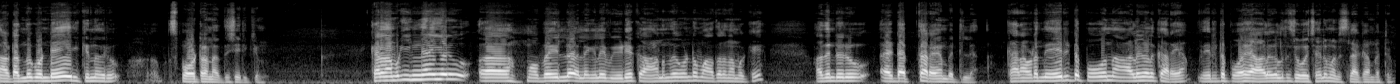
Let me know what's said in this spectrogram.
നടന്നുകൊണ്ടേയിരിക്കുന്ന ഒരു സ്പോട്ടാണത് ശരിക്കും. കാരണം നമുക്ക് ഇങ്ങനെ ഈ ഒരു മൊബൈലിലോ അല്ലെങ്കിൽ വീഡിയോ കാണുന്നത് കൊണ്ട് മാത്രം നമുക്ക് അതിന്റെ ഒരു ഡെപ്ത് അറിയാൻ പറ്റില്ല. കാരണം അവിടെ നേരിട്ട് പോകുന്ന ആളുകൾക്ക് അറിയാം. നേരിട്ട് പോയ ആളുകൾക്ക് ചോദിച്ചാലും മനസ്സിലാക്കാൻ പറ്റും.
